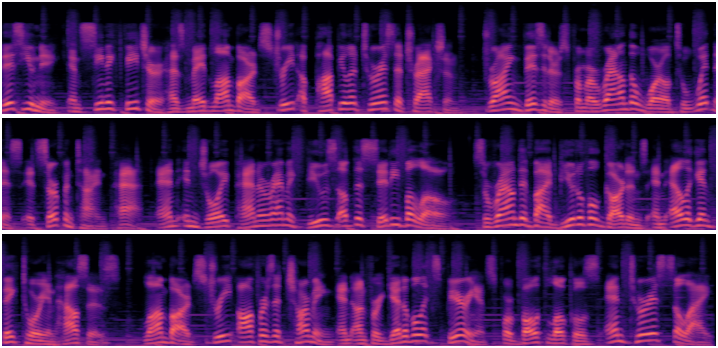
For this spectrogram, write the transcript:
This unique and scenic feature has made Lombard Street a popular tourist attraction drawing visitors from around the world to witness its serpentine path and enjoy panoramic views of the city below. Surrounded by beautiful gardens and elegant Victorian houses, Lombard Street offers a charming and unforgettable experience for both locals and tourists alike.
